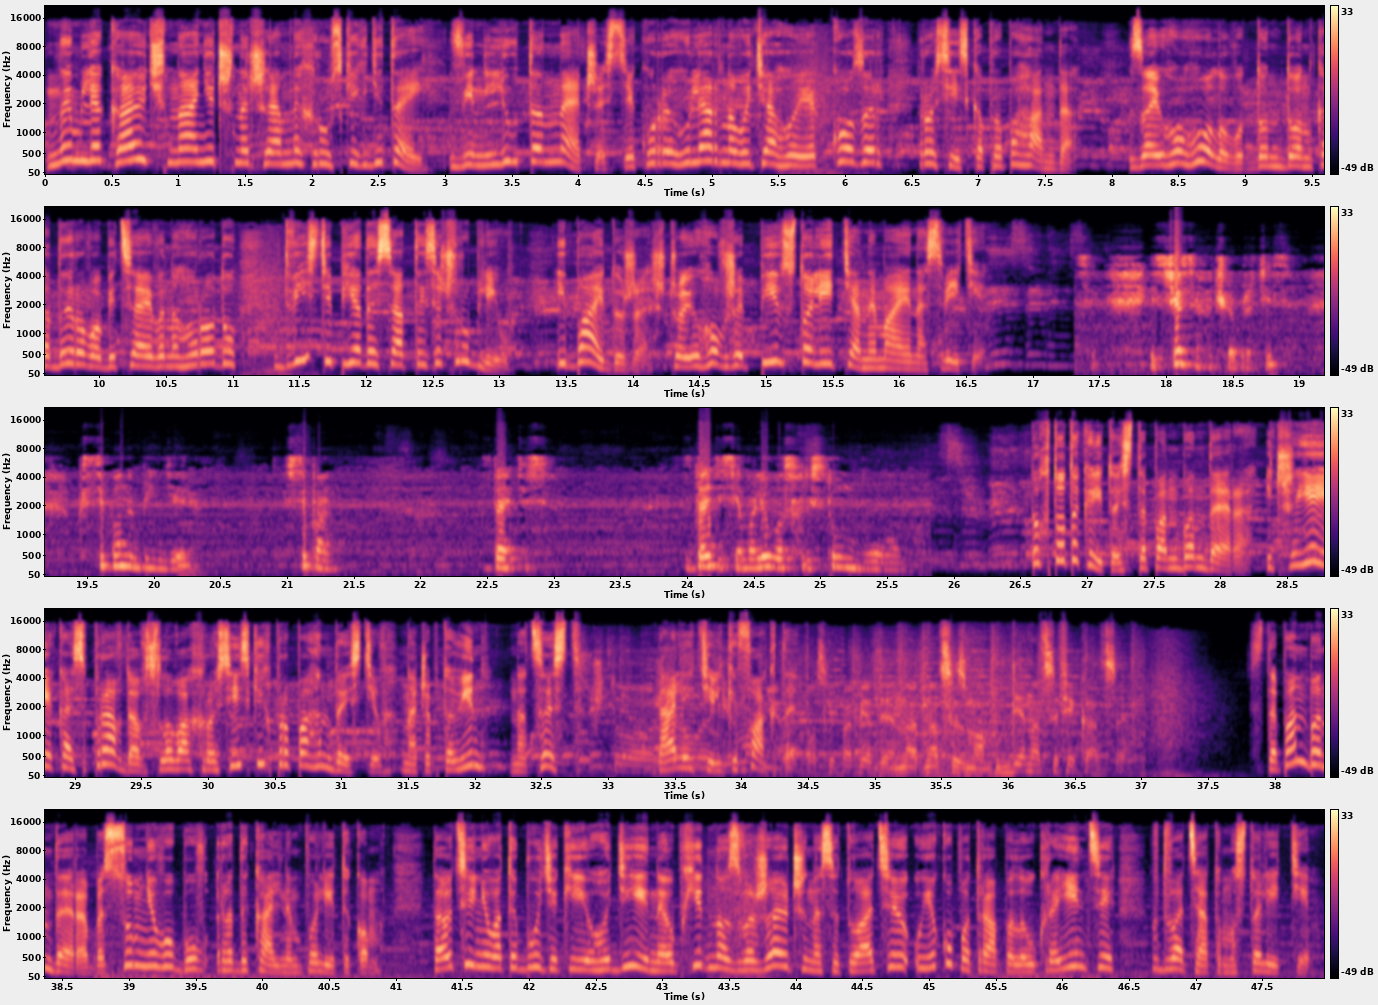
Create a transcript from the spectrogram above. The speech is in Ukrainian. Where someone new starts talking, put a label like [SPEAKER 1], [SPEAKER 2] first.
[SPEAKER 1] Ним лякають на ніч нечемних руських дітей. Він люта нечисть, яку регулярно витягує як козир російська пропаганда. За його голову Дондон Кадиров обіцяє винагороду 250 тисяч рублів. І байдуже, що його вже півстоліття немає на світі.
[SPEAKER 2] И сейчас я хочу обратиться к Степану Бендере. Степан, сдайтесь. Сдайтесь, я молю вас Христом Богом.
[SPEAKER 1] То хто такий той Степан Бандера? І чи є якась правда в словах російських пропагандистів, начебто він нацист? Далі тільки факти.
[SPEAKER 3] После победы над нацизмом денацификация.
[SPEAKER 1] Степан Бандера, без сумніву, був радикальним політиком. Та оцінювати будь-які його дії необхідно, зважаючи на ситуацію, у яку потрапили українці в 20 столітті.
